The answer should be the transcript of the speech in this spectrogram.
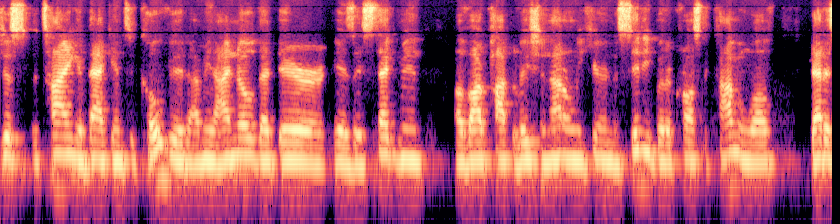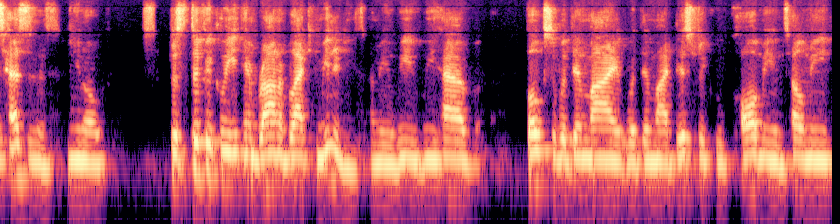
just tying it back into covid i mean i know that there is a segment of our population not only here in the city but across the commonwealth that is hesitant you know specifically in brown and black communities. I mean, we we have folks within my within my district who call me and tell me,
